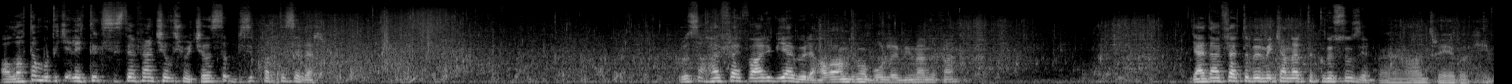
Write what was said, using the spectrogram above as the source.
Allah'tan buradaki elektrik sistemi falan çalışmıyor. Çalışsa bizi patates eder. Burası Half-Life vari bir yer böyle. Havalandırma boruları bilmem ne falan. Yani Half-Life'da böyle mekanlara takılıyorsunuz ya. Ha, antreye bakayım.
